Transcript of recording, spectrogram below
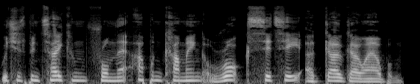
which has been taken from their up and coming Rock City A Go Go album.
